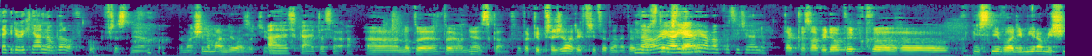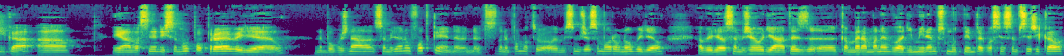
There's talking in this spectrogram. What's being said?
Tak kdybych měla Nobelovku. Přesně, to máš jenom Anděla zatím. Ale hezká je to socha. A, a, no to je, to je hodně hezká. To taky přežila těch 30 let, ne? To je no, jo, je, já mám pocit, že ano. Tak za videoklip k, k písni Vladimíra Myšíka a já vlastně, když jsem ho poprvé viděl, nebo možná jsem viděl jenom fotky, ne, ne, si to nepamatuju, ale myslím, že jsem ho rovnou viděl a viděl jsem, že ho děláte s eh, kameramanem Vladimírem Smutným, tak vlastně jsem si říkal,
